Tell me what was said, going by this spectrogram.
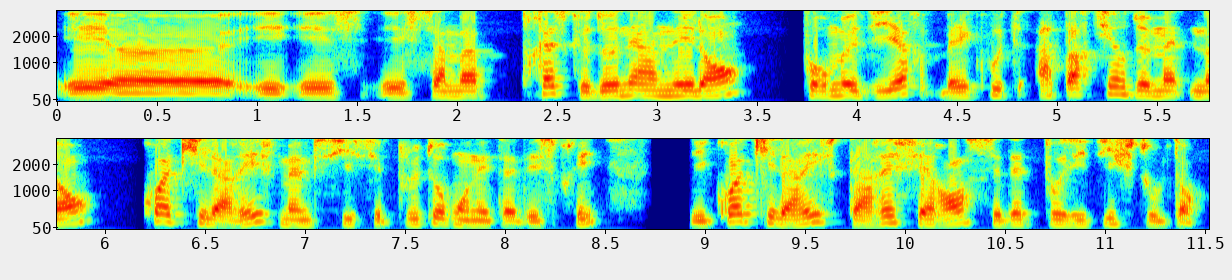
Et, euh, et, et, et ça m'a presque donné un élan pour me dire, bah écoute, à partir de maintenant, quoi qu'il arrive, même si c'est plutôt mon état d'esprit, dis quoi qu'il arrive, ta référence, c'est d'être positif tout le temps.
